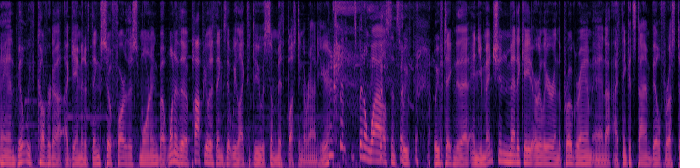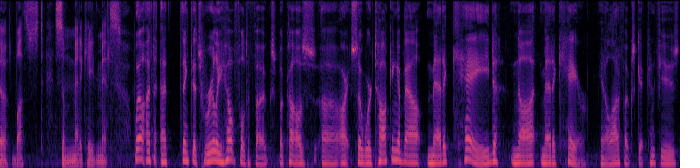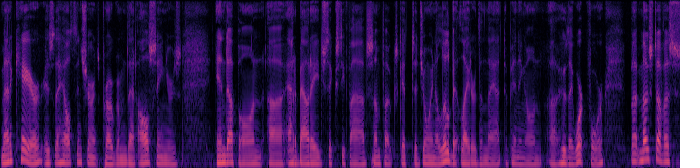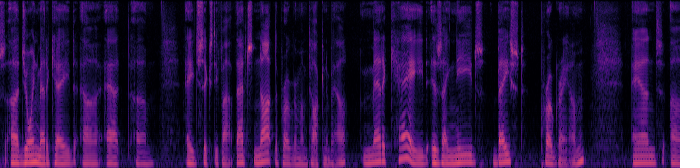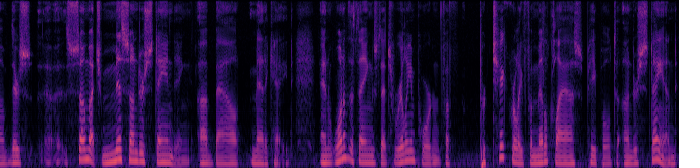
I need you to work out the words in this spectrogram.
And Bill, we've covered a, a, gamut of things so far this morning, but one of the popular things that we like to do is some myth busting around here. It's been, it's been a while since we've we've taken to that. And you mentioned Medicaid earlier in the program, and I think it's time, Bill, for us to bust some Medicaid myths. Well, I, th- I think that's really helpful to folks because, uh, all right, so we're talking about Medicaid, not Medicare. You know, a lot of folks get confused. Medicare is the health insurance program that all seniors end up on uh, at about age 65. Some folks get to join a little bit later than that, depending on uh, who they work for. But most of us uh, join Medicaid uh, at um, age 65. That's not the program I'm talking about. Medicaid is a needs based program, and uh, there's uh, so much misunderstanding about Medicaid. And one of the things that's really important for particularly for middle class people to understand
